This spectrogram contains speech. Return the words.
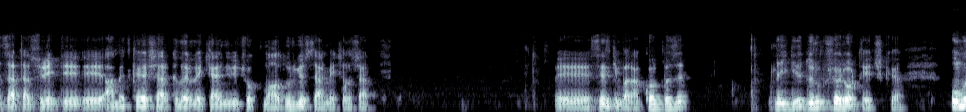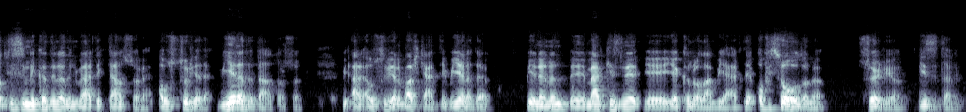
zaten sürekli e, Ahmet Kaya şarkılarıyla kendini çok mağdur göstermeye çalışan e, Sezgin Baran Korkmaz'ı ile ilgili durum şöyle ortaya çıkıyor. Umut isimli kadın adını verdikten sonra Avusturya'da, Viyana'da daha doğrusu, yani Avusturya'nın başkenti Viyana'da, Viyana'nın e, merkezine e, yakın olan bir yerde ofisi olduğunu söylüyor gizli tanık.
